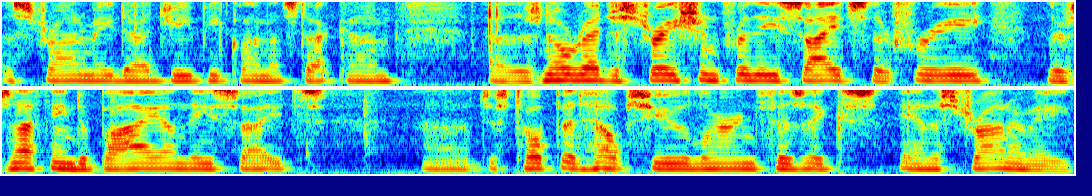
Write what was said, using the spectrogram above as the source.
astronomy.gpclements.com. Uh, there's no registration for these sites, they're free. There's nothing to buy on these sites. Uh, just hope it helps you learn physics and astronomy.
